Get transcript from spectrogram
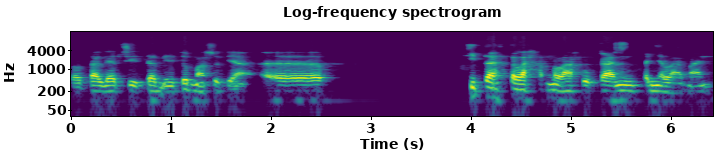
Total depth system itu maksudnya uh, kita telah melakukan penyelaman.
